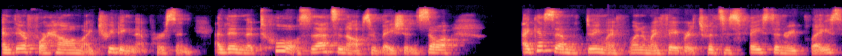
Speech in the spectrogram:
And therefore, how am I treating that person? And then the tools. So that's an observation. So I guess I'm doing my one of my favorites, which is face and replace.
